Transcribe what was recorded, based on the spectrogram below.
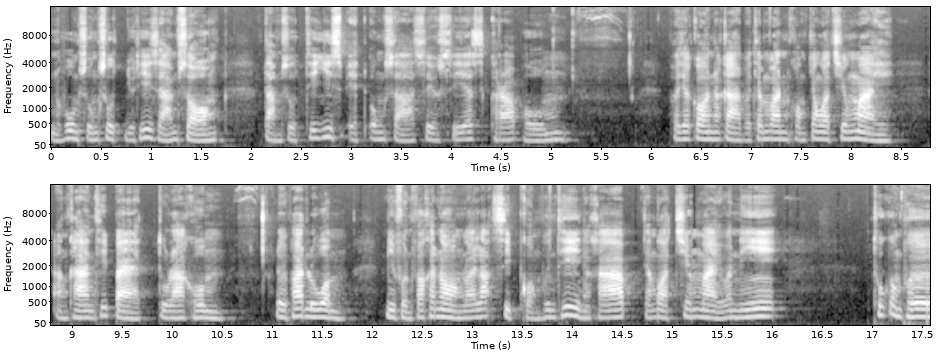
อุณหภูมิสูงสุดอยู่ที่ 32 ต่ำสุดที่ 21 องศาเซลเซียสครับผม พยากรณ์อากาศประจำวันของจังหวัดเชียงใหม่ อังคารที่ 8 ตุลาคม โดยภาพรวมมีฝนฟ้าขนองร้อยละ 10 ของพื้นที่นะครับ จังหวัดเชียงใหม่วันนี้ ทุกอำเภอ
